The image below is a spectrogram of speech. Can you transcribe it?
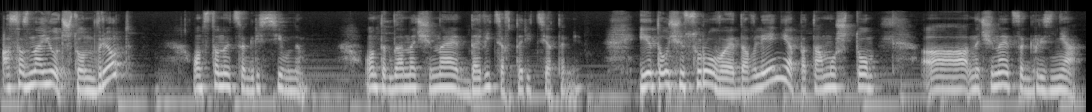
осознает, что он врет, он становится агрессивным. Он тогда начинает давить авторитетами. И это очень суровое давление, потому что а, начинается грызня.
